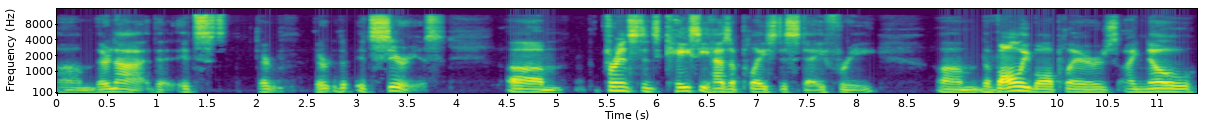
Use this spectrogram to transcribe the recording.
Um, they're not. It's they're they're, it's serious. Um, for instance, Casey has a place to stay free. Um, the volleyball players, I know.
